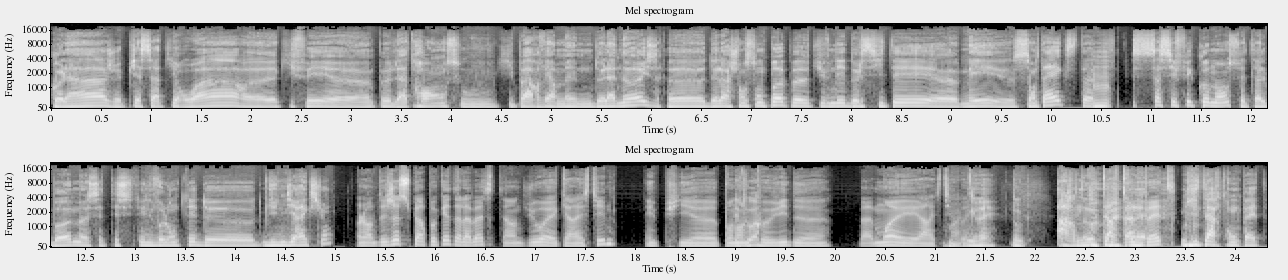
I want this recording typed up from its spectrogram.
collage, pièce à tiroir, euh, qui fait euh, un peu de la trance ou qui part vers même de la noise, euh, de la chanson pop. Tu venais de le citer, euh, mais sans texte. Mhm. Ça s'est fait comment cet album? C'était c'était une volonté de d'une direction? Alors déjà Super Pocket à la base c'était un duo avec Aristide et puis euh, pendant Et le Covid euh, bah, moi et Aristide Ouais. ouais. Donc Arnaud, guitare trompette guitare trompette.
